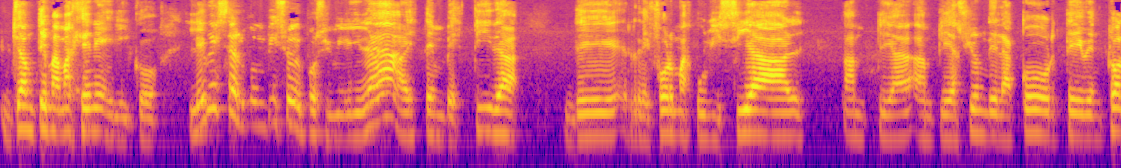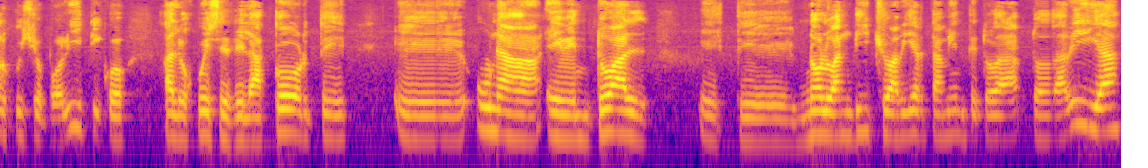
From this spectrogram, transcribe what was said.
ya un tema más genérico. ¿Le ves algún viso de posibilidad a esta embestida de reforma judicial, ampliación de la Corte, eventual juicio político a los jueces de la Corte, eh, una eventual, este, no lo han dicho abiertamente todavía,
